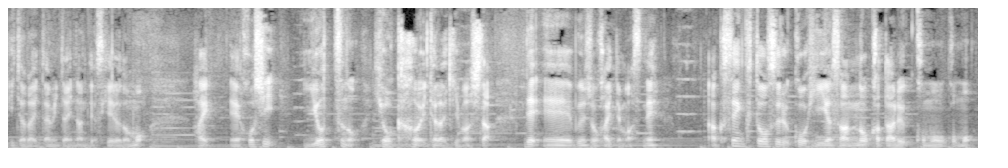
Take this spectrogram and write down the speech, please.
いただいたみたいなんですけれども、はい、えー、星4つの評価をいただきました。で、えー、文章書いてますね。悪戦苦闘するコーヒー屋さんの語るこもごも。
